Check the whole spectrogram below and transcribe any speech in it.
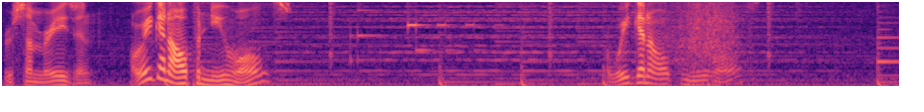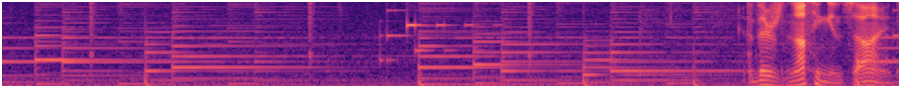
For some reason. Are we gonna open new holes? Are we gonna open new holes? There's nothing inside.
